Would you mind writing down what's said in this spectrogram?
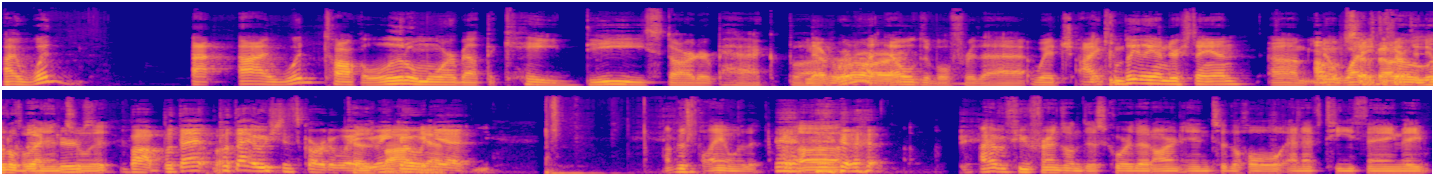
I would I, I would talk a little more about the KD starter pack, but Never we're not are. eligible for that, which I completely understand. Um, you I'm know, why you about throw a little bit into it. Bob, put that put that Oceans card away. You ain't Bob, going yeah. yet. I'm just playing with it. Uh, I have a few friends on Discord that aren't into the whole NFT thing. They,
